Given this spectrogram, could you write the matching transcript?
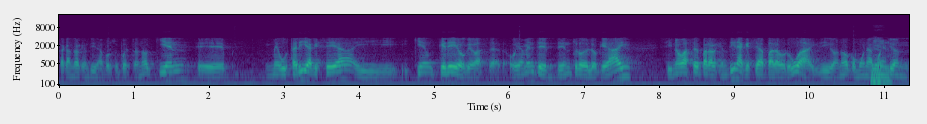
sacando a Argentina, por supuesto, ¿no? ¿Quién eh, me gustaría que sea y, y quién creo que va a ser? Obviamente, dentro de lo que hay, si no va a ser para Argentina, que sea para Uruguay, digo, ¿no? Como una Bien. cuestión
